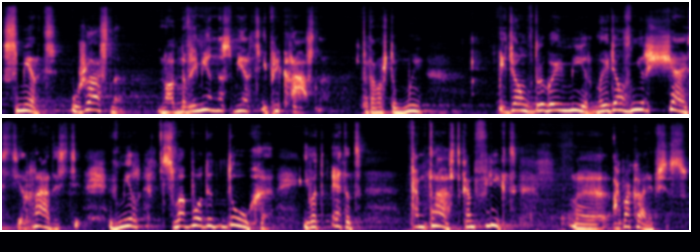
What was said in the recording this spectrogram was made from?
смерть ужасна, но одновременно смерть и прекрасна, потому что мы идем в другой мир, мы идем в мир счастья, радости, в мир свободы духа. И вот этот контраст, конфликт, э, апокалипсис.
